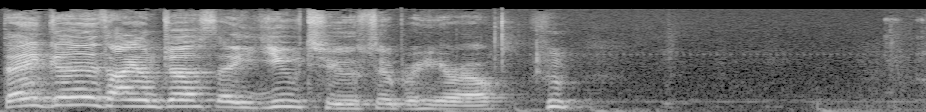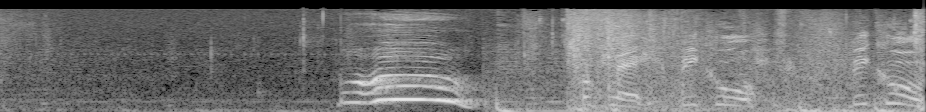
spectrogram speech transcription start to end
Thank goodness I am just a YouTube superhero. Woohoo! Okay, be cool. Be cool.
